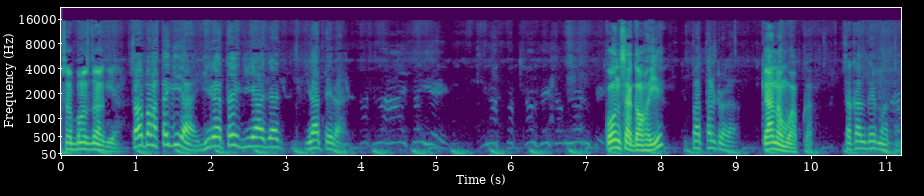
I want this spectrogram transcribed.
सब बाँस दह गया सब बाँस तक गया गिरे तो गया जा, जाते रहा। कौन सा गाँव है ये? पत्थल टोला। क्या नाम हुआ आपका? सकल दे माता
